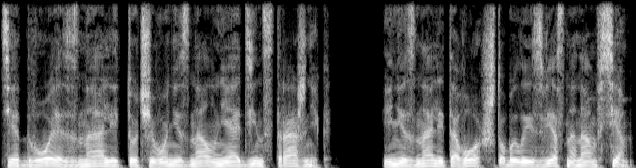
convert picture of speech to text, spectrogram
Те двое знали то, чего не знал ни один стражник, и не знали того, что было известно нам всем.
